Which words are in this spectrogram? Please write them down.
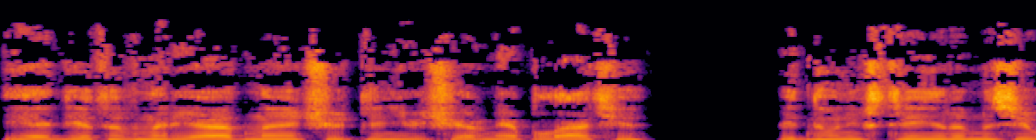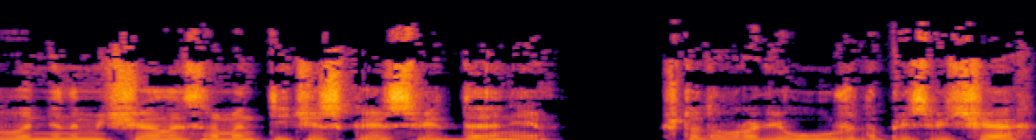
И одета в нарядное, чуть ли не вечернее платье. Видно, у них с тренером на сегодня намечалось романтическое свидание, что-то вроде ужина при свечах,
